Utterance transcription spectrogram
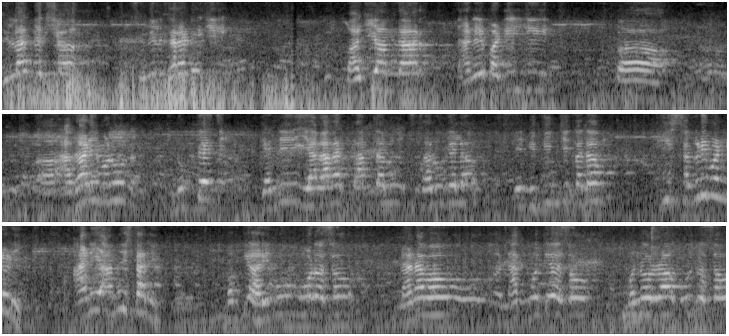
जिल्हाध्यक्ष सुनील खराटेजी माजी आमदार ठाणे पाटीलजी आघाडी म्हणून नुकतेच ज्यांनी या भागात काम चालू चालू केलं. ते नितीनजी कदम ही सगळी मंडळी आणि आम्ही स्थानिक. मग ती हरिभाऊ मोड असो नानाभाऊ नागमोते असो मनोहरराव बुध असो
